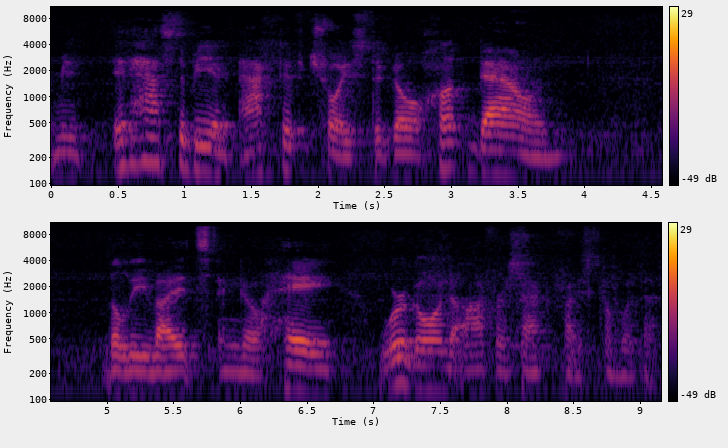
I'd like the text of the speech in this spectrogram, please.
I mean, it has to be an active choice to go hunt down the Levites and go, hey, we're going to offer a sacrifice, come with us.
